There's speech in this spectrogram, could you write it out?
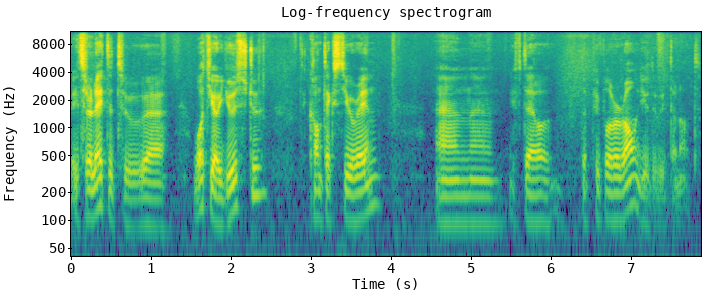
it's related to uh, what you're used to, the context you're in, and uh, if the the people around you do it or not.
